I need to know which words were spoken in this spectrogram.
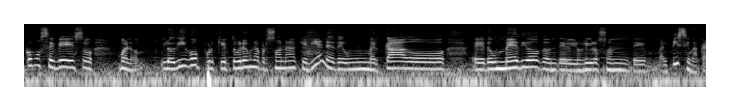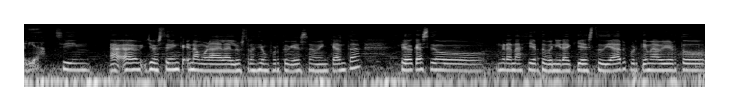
¿Cómo se ve eso? Bueno, lo digo porque tú eres una persona que viene de un mercado, eh, de un medio donde los libros son de altísima calidad. Sí, yo estoy enamorada de la ilustración portuguesa, me encanta. Creo que ha sido un gran acierto venir aquí a estudiar porque me ha abierto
